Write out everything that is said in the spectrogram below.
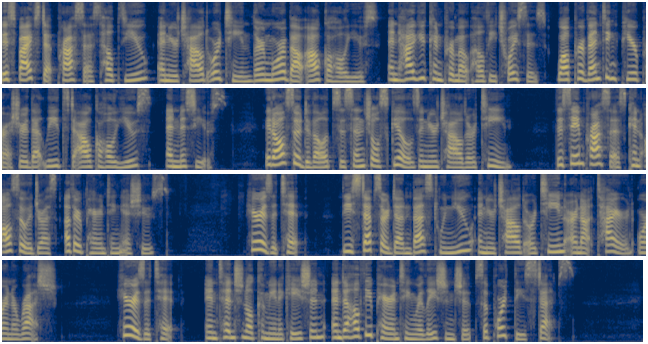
This five step process helps you and your child or teen learn more about alcohol use and how you can promote healthy choices while preventing peer pressure that leads to alcohol use and misuse. It also develops essential skills in your child or teen. The same process can also address other parenting issues. Here is a tip these steps are done best when you and your child or teen are not tired or in a rush. Here is a tip Intentional communication and a healthy parenting relationship support these steps.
